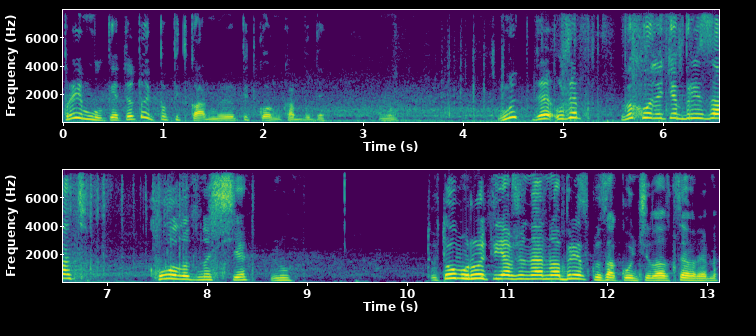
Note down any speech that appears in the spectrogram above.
примулки, то той попідкармлюю, підкормка буде. Ну, ну вже виходить обрізати. Холодно ще. Ну. В тому році я вже, мабуть, обрізку закончила в це время.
